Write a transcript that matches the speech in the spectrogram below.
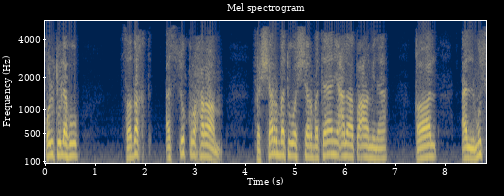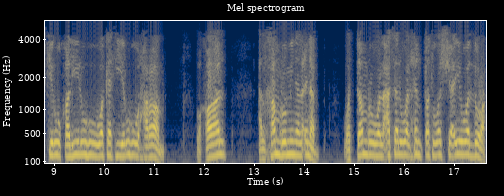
قلت له صدقت السكر حرام فالشربة والشربتان على طعامنا. قال المسكر قليله وكثيره حرام. وقال الخمر من العنب والتمر والعسل والحنطة والشعير والذرة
